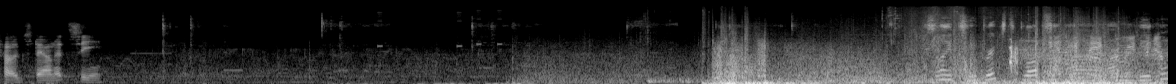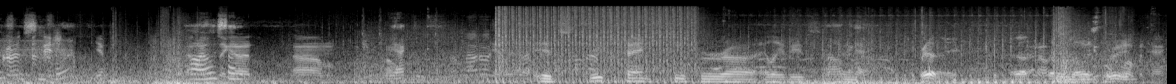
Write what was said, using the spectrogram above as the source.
Tugs down at C. It's only two bricks to blow up uh, armored vehicles with C4? Yep. Oh, I always thought... Um, yeah. It's three for tanks, two for uh, LAVs. Okay. Really? I thought I don't that was know. always You can three. blow up a tank.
